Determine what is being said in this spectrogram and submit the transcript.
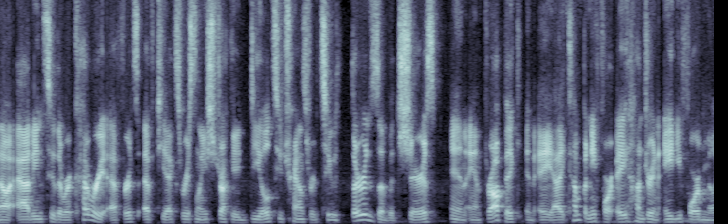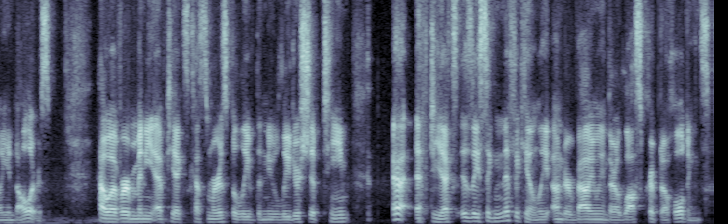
Now, adding to the recovery efforts, FTX recently struck a deal to transfer two thirds of its shares in Anthropic, an AI company, for $884 million. However, many FTX customers believe the new leadership team at FTX is a significantly undervaluing their lost crypto holdings.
